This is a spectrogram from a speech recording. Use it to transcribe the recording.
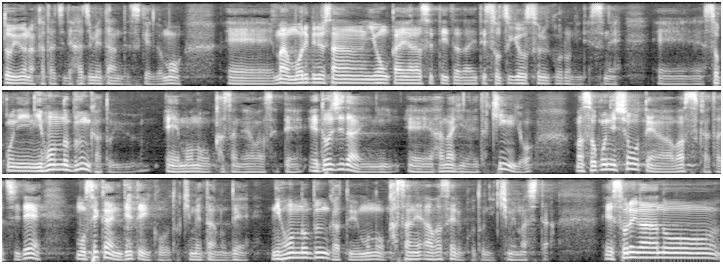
というような形で始めたんですけれども、えーまあ、森ビルさん4回やらせていただいて卒業する頃にですね、えー、そこに日本の文化というものを重ね合わせて江戸時代に、え、花開いた金魚、まあ、そこに焦点を合わす形でもう世界に出ていこうと決めたので日本の文化というものを重ね合わせることに決めました。それがあの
